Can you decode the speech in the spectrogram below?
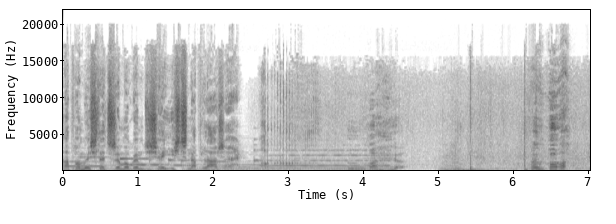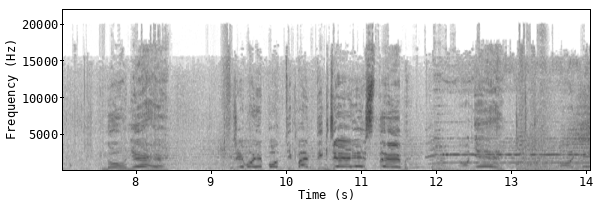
A pomyśleć, że mogłem dzisiaj iść na plażę. No nie! Gdzie moje ponty panty? Gdzie ja jestem? O nie! O nie,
